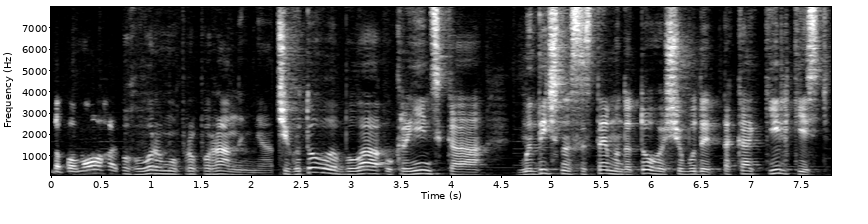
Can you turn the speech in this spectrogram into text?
допомога. Поговоримо про поранення. Чи готова була українська медична система до того, що буде така кількість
